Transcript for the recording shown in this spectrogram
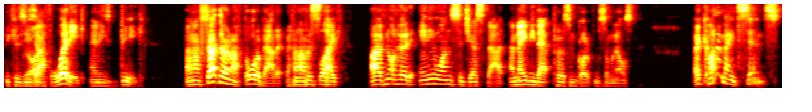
Because he's right. athletic and he's big. And I sat there and I thought about it and I was like, I have not heard anyone suggest that. And maybe that person got it from someone else. It kind of made sense.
